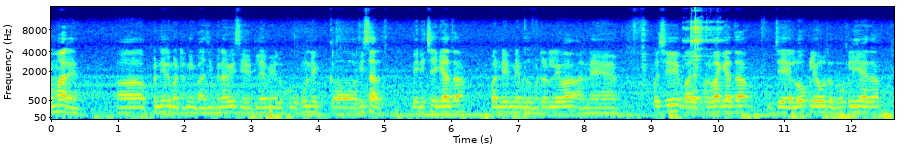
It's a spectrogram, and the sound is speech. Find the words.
અમારે પનીર મટરની ભાજી બનાવી છે, એટલે અમે લોકો હું એક વિશાલ બે નીચે ગયા હતા, પનીરને બધું મટર લેવા અને પછી બારે ફરવા ગયા હતા. જે લોક લેવો હતો, લોક લઈ આવ્યા હતા.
